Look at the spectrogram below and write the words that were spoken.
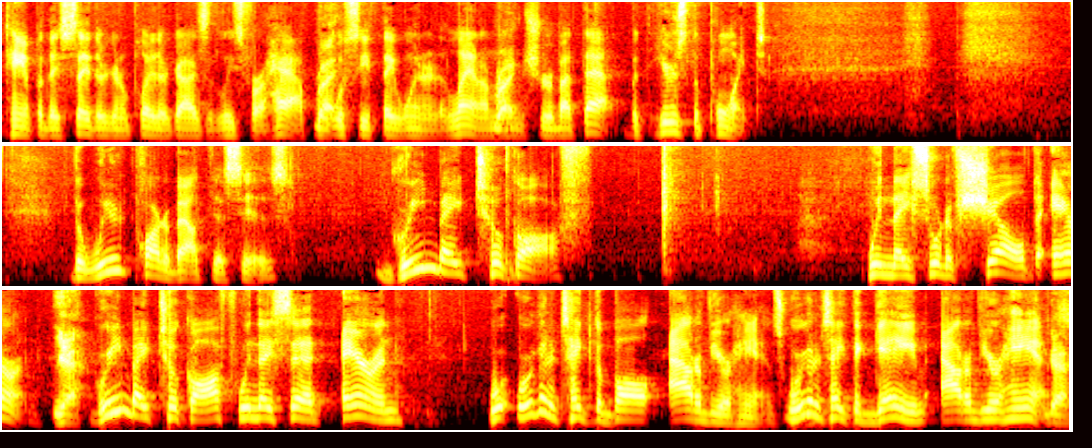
Tampa. They say they're going to play their guys at least for a half. But right. We'll see if they win in Atlanta. I'm right. not even sure about that. But here's the point. The weird part about this is Green Bay took off when they sort of shelved Aaron. Yeah. Green Bay took off when they said, Aaron, we're, we're going to take the ball out of your hands. We're going to take the game out of your hands. Yeah.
